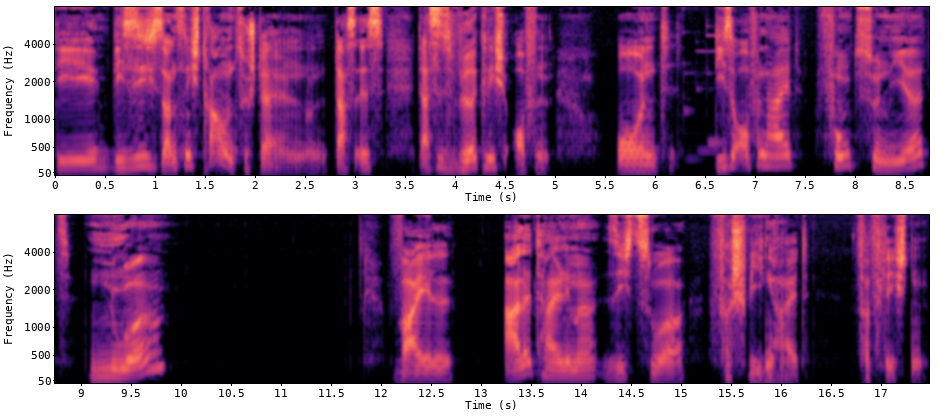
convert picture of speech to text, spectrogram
die, die sie sich sonst nicht trauen zu stellen. Und das ist, das ist wirklich offen. Und diese Offenheit funktioniert nur, weil alle Teilnehmer sich zur Verschwiegenheit verpflichten.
